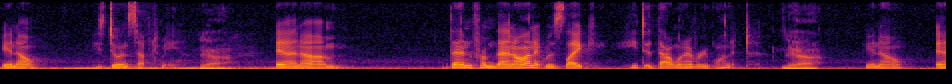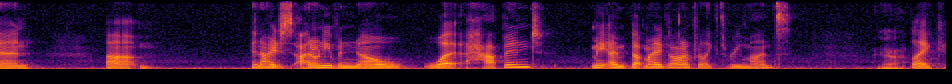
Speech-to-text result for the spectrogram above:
you know, he's doing stuff to me. Yeah. And um, then from then on, it was like he did that whenever he wanted Yeah. you know and um and i just i don't even know what happened May, I, that might have gone on for like three months Yeah. like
